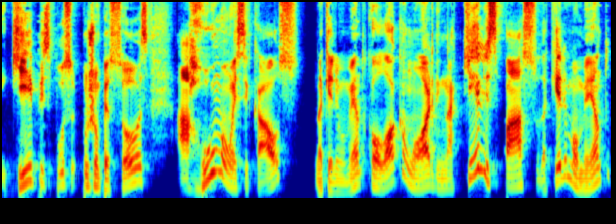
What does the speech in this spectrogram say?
equipes, puxam pessoas, arrumam esse caos naquele momento, colocam ordem naquele espaço, daquele momento,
